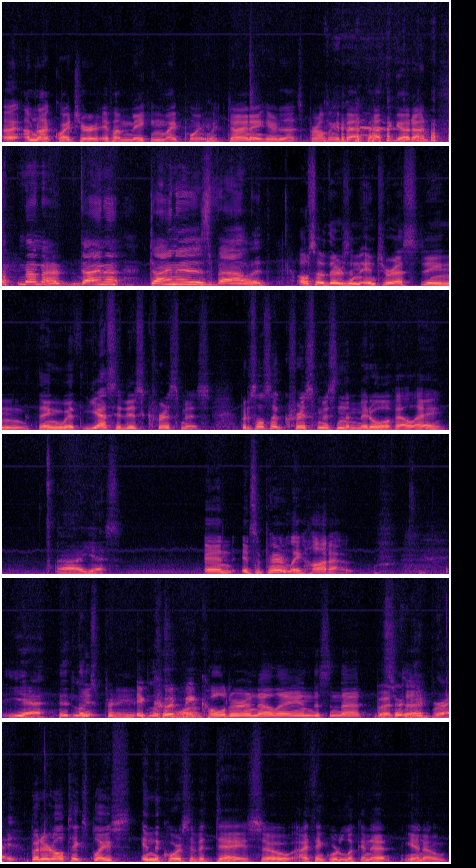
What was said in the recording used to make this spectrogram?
I, I'm not quite sure if I'm making my point with Dinah here. That's probably a bad path to go down. No, no, Dinah, Dinah is valid. Also, there's an interesting thing with yes, it is Christmas, but it's also Christmas in the middle of LA, Uh, yes. and it's apparently hot out. Yeah, it looks pretty. It looks could warm. be colder in LA and this and that, but Certainly uh, bright. but it all takes place in the course of a day. So I think we're looking at you know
